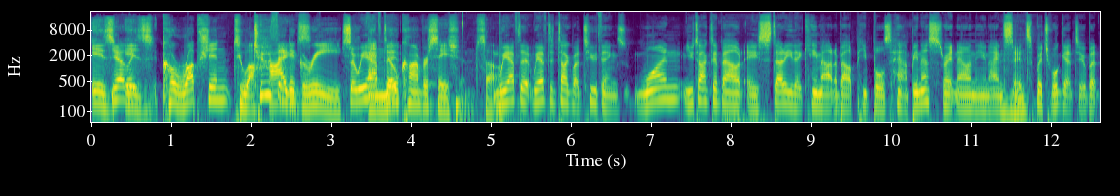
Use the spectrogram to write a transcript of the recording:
is Yeah, like, is corruption to a two high things. degree. So we have and to- no conversation. So We have to we have to talk about two things. One, you talked about a study that came out about people's happiness right now in the United Mm-hmm. States, which we'll get to. But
